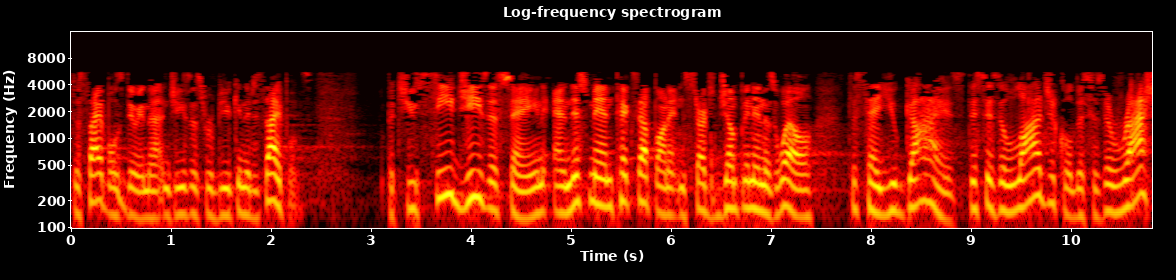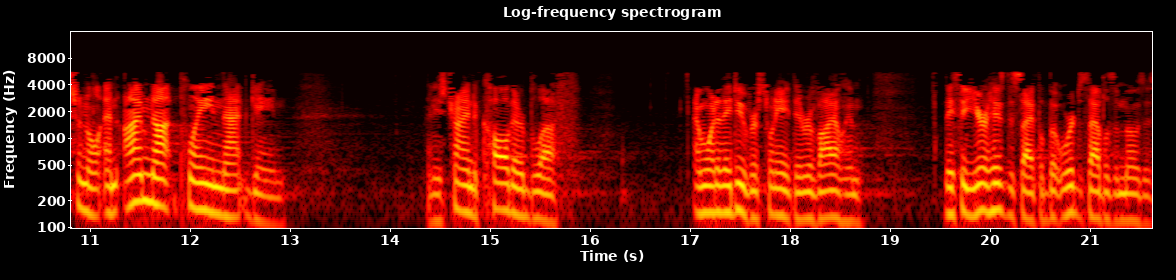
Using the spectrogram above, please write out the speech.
disciples doing that and Jesus rebuking the disciples. But you see Jesus saying, and this man picks up on it and starts jumping in as well to say, You guys, this is illogical, this is irrational, and I'm not playing that game. And he's trying to call their bluff. And what do they do? Verse 28 they revile him. They say, You're his disciple, but we're disciples of Moses.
